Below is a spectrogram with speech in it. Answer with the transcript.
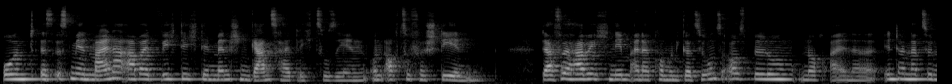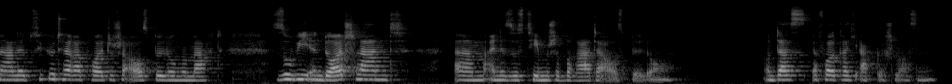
und es ist mir in meiner Arbeit wichtig, den Menschen ganzheitlich zu sehen und auch zu verstehen. Dafür habe ich neben einer Kommunikationsausbildung noch eine internationale psychotherapeutische Ausbildung gemacht, sowie in Deutschland ähm, eine systemische Beraterausbildung. Und das erfolgreich abgeschlossen.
